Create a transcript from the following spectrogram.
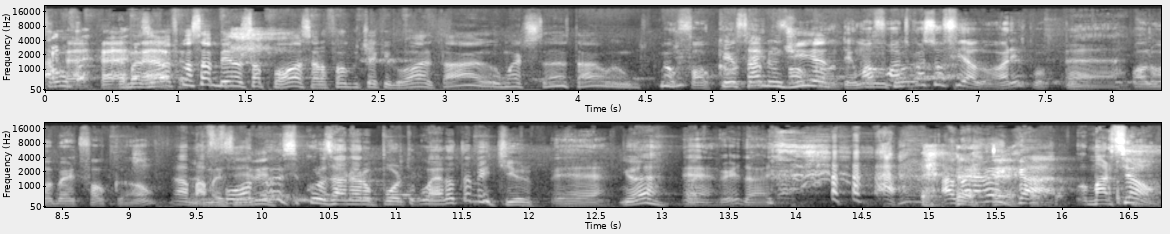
Só um Mas ela ficou sabendo dessa posse, ela falou com o Chuck Gore, tá? O Marcos Santos, tá? um- Não, Falcão Quem tem- sabe um Falcão dia. Tem uma foto com a Sofia Loren, pô. É. Paulo Roberto Falcão. Ah, mas, mas foto, ele- se cruzar no aeroporto com ela, eu também tiro. É. É? É, verdade. Agora vem cá, Marcião.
